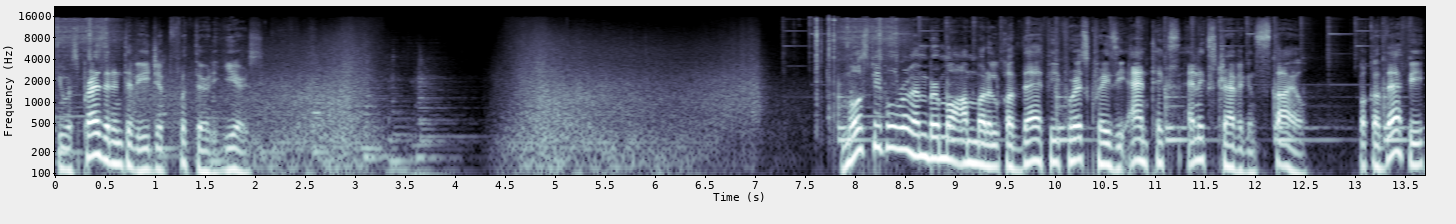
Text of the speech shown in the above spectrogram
He was president of Egypt for 30 years. Most people remember Muammar al-Qaddafi for his crazy antics and extravagant style, but Qaddafi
